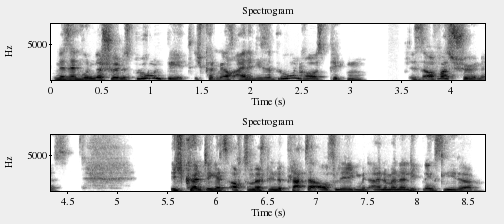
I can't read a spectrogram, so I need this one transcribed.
und das ist ein wunderschönes Blumenbeet. Ich könnte mir auch eine dieser Blumen rauspicken. Ist auch was Schönes. Ich könnte jetzt auch zum Beispiel eine Platte auflegen mit einem meiner Lieblingslieder.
